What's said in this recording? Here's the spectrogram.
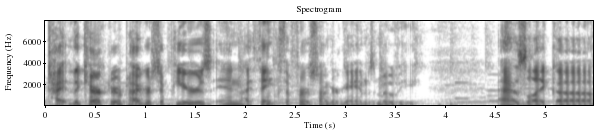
Ti- the character of Tigris appears in I think the first Hunger Games movie as like uh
